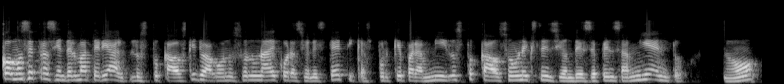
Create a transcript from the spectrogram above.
¿Cómo se trasciende el material? Los tocados que yo hago no son una decoración estética, porque para mí los tocados son una extensión de ese pensamiento, ¿no?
